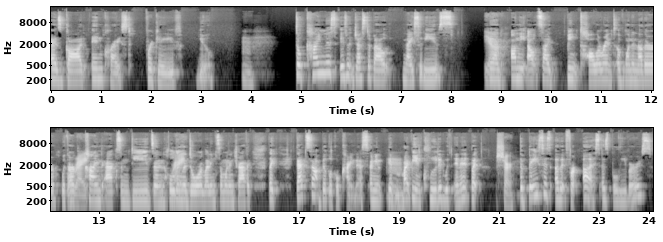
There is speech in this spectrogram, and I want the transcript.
as God in Christ forgave you. Mm. So kindness isn't just about niceties yeah. and on the outside being tolerant of one another with our right. kind acts and deeds and holding right. the door, letting someone in traffic. Like that's not biblical kindness. I mean, it mm. might be included within it, but sure. The basis of it for us as believers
